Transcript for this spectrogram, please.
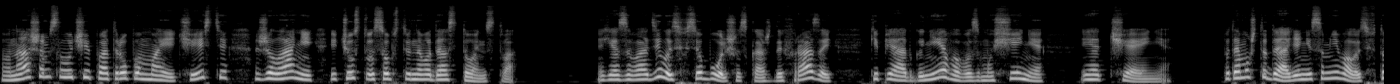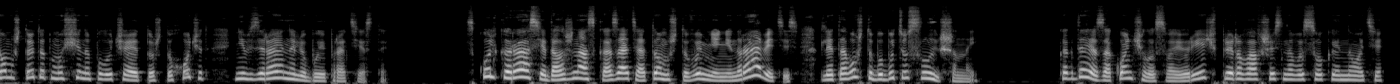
В нашем случае по трупам моей чести, желаний и чувства собственного достоинства». Я заводилась все больше с каждой фразой, кипя от гнева, возмущения и отчаяния. Потому что да, я не сомневалась в том, что этот мужчина получает то, что хочет, невзирая на любые протесты. Сколько раз я должна сказать о том, что вы мне не нравитесь, для того, чтобы быть услышанной? Когда я закончила свою речь, прервавшись на высокой ноте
